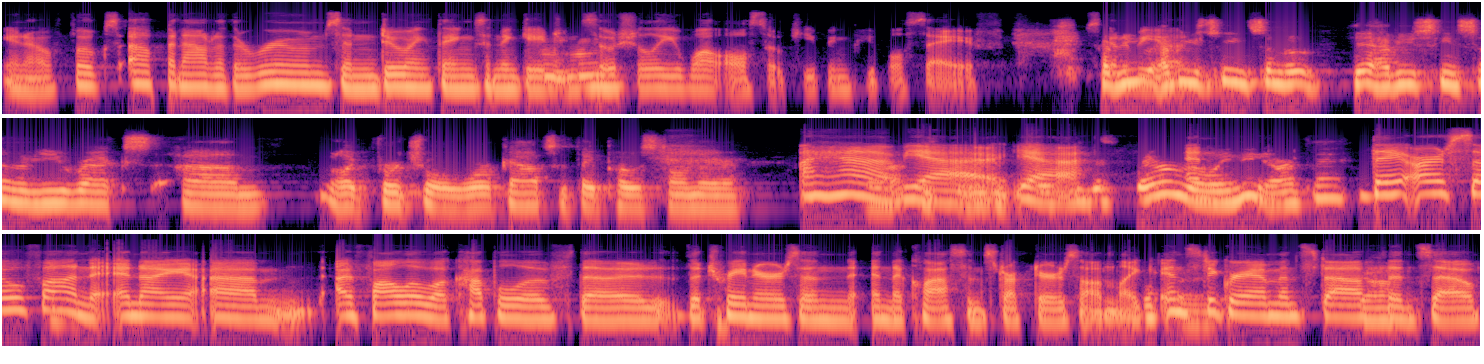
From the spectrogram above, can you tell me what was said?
you know folks up and out of their rooms and doing things and engaging mm-hmm. socially while also keeping people safe. It's have you, have a, you seen some of yeah have you seen some of UREC's um, like virtual workouts that they post on there? I have, yeah, yeah. They're really and neat, aren't they? They are so fun, and I um I follow a couple of the the trainers and and the class instructors on like okay. Instagram and stuff, yeah. and so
